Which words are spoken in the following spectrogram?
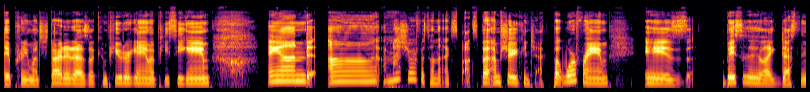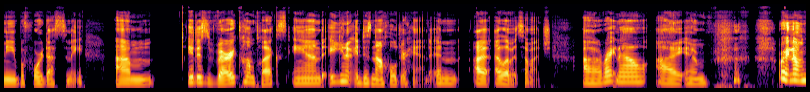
it pretty much started as a computer game, a PC game. And uh, I'm not sure if it's on the Xbox, but I'm sure you can check. But Warframe is basically like Destiny before Destiny. Um, it is very complex and it, you know it does not hold your hand, and I, I love it so much. Uh, right now, I am right now I'm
